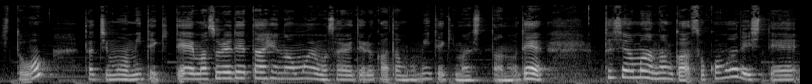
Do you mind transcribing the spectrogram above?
人たちも見てきて、まあ、それで大変な思いもされてる方も見てきましたので私はまあなんかそこまでして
